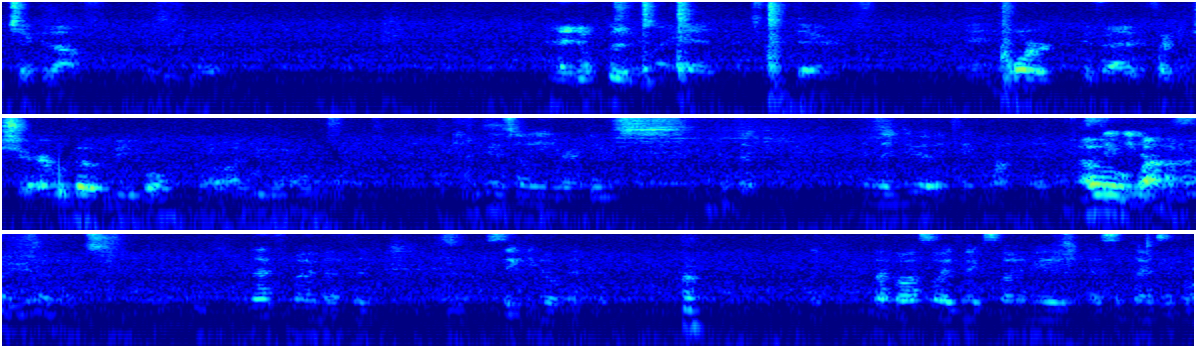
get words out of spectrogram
check it off as I go. And I don't put it in my head; it's right there. And or if I if I can share it with other people, oh, I do that all the time. Can you guys help me write this? As I do it, I take them off my Oh, sticky wow, notes. yeah, nice. That's my method. Sticky note method. My boss always makes fun of me. I sometimes I go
